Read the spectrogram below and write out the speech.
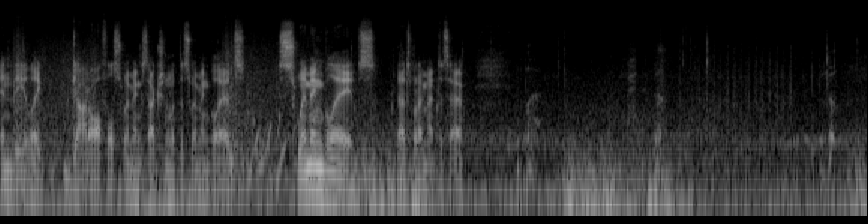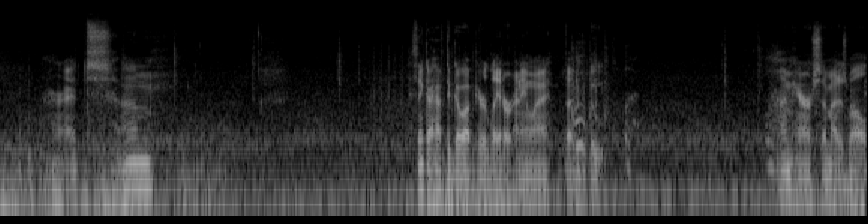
In the, like, god-awful swimming section with the swimming blades. Swimming blades. That's what I meant to say. Alright, um... I think I have to go up here later anyway, but, ooh. I'm here, so I might as well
